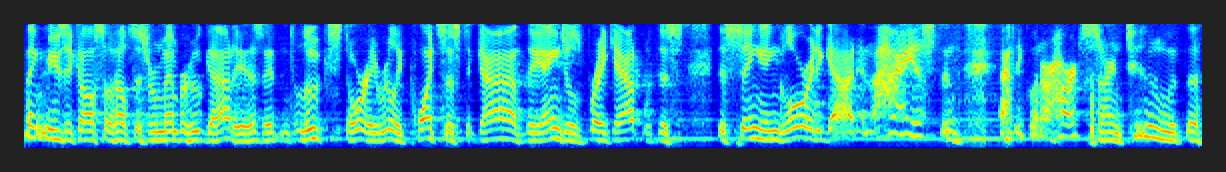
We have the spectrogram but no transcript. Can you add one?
I think music also helps us remember who God is. And Luke's story really points us to God. The angels break out with this, this singing, Glory to God in the highest. And I think when our hearts are in tune with the,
